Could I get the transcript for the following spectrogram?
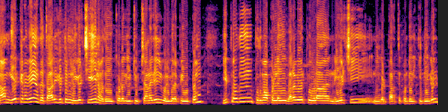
நாம் ஏற்கனவே அந்த தாலி கட்டும் நிகழ்ச்சியை நமது குடல் யூடியூப் சேனலில் ஒளிபரப்பிவிட்டோம். இப்போது புதுமாப்பிள்ளை வரவேற்பு விழா நிகழ்ச்சி நீங்கள் பார்த்து கொண்டிருக்கின்றீர்கள்.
